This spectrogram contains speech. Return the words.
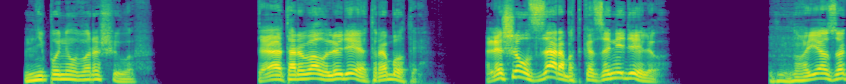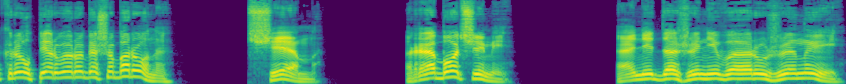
— не понял Ворошилов. «Ты оторвал людей от работы. Лишил заработка за неделю». «Но я закрыл первый рубеж обороны». «Чем?» «Рабочими. Они даже не вооружены.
